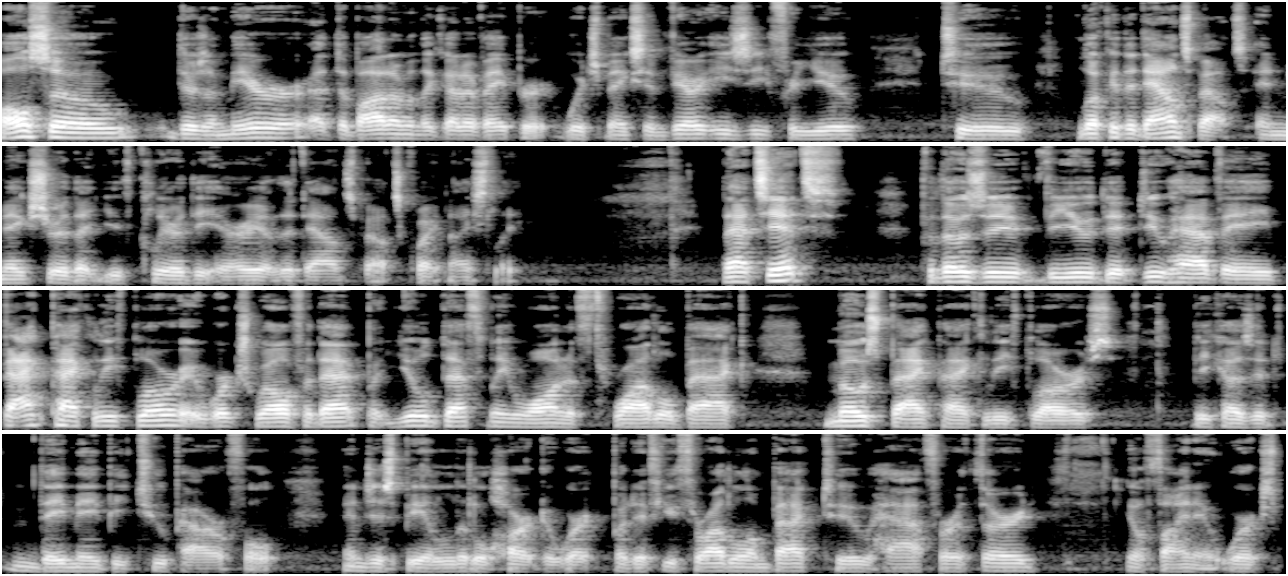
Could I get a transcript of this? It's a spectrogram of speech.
Also, there's a mirror at the bottom of the gutter viper, which makes it very easy for you to look at the downspouts and make sure that you've cleared the area of the downspouts quite nicely. That's it. For those of you that do have a backpack leaf blower, it works well for that, but you'll definitely want to throttle back most backpack leaf blowers because it, they may be too powerful and just be a little hard to work. But if you throttle them back to half or a third, you'll find it works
